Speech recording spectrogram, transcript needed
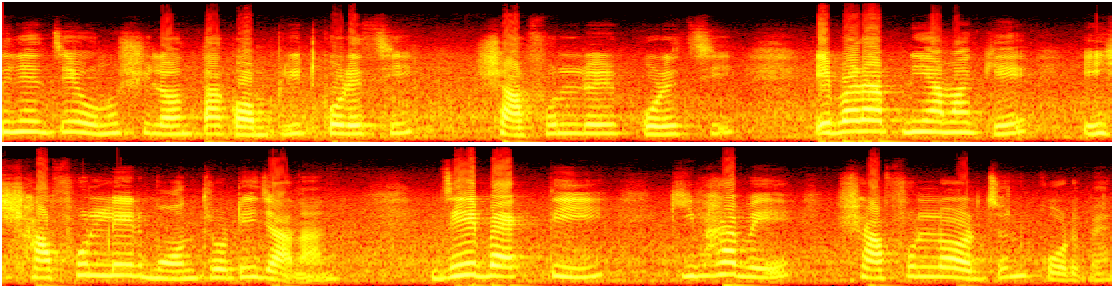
দিনের যে অনুশীলন তা কমপ্লিট করেছি, সাফল্যের করেছি। এবার আপনি আমাকে এই সাফল্যের মন্ত্রটি জানান। যে ব্যক্তি কীভাবে সাফল্য অর্জন করবেন?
